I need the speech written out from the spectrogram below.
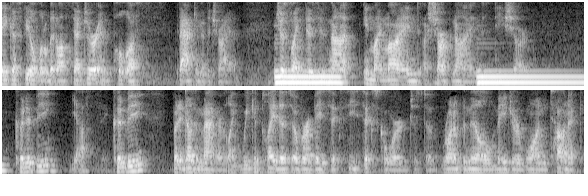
make us feel a little bit off center and pull us back into the triad. Mm. Just like this is not, in my mind, a sharp 9, this D sharp. Could it be? Yes, it could be but it doesn't matter. Like we could play this over a basic C6 chord, just a run-of-the-mill major one tonic.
